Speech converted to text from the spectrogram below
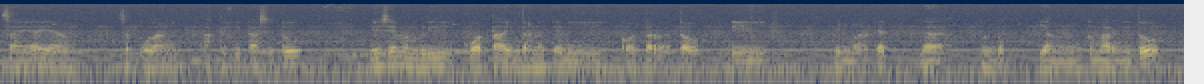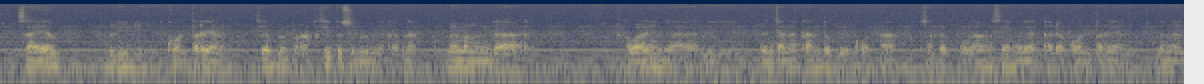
saya yang sepulang aktivitas itu jadi saya membeli kuota internet ya di counter atau di minimarket. Nah untuk yang kemarin itu saya beli di counter yang saya belum pernah ke situ sebelumnya karena memang nggak awalnya nggak direncanakan untuk beli kuota. Sampai pulang saya ngeliat ada counter yang dengan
